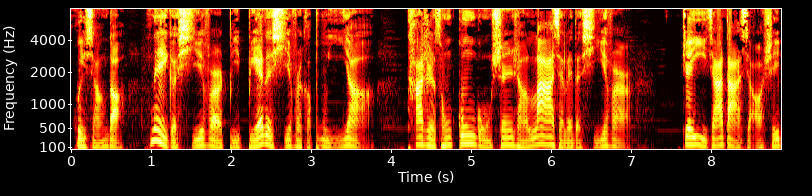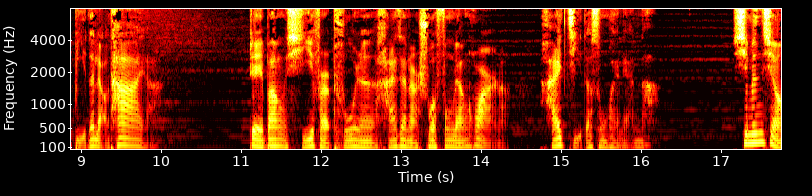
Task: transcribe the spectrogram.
会想到：“那个媳妇比别的媳妇可不一样，她是从公公身上拉下来的媳妇儿，这一家大小谁比得了她呀？”这帮媳妇儿仆人还在那说风凉话呢，还挤得宋惠莲呢。西门庆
